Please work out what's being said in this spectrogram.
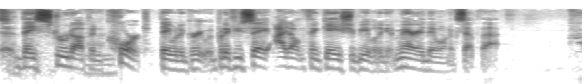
uh, they screwed up in court, they would agree with. But if you say, "I don't think gays should be able to get married," they won't accept that.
